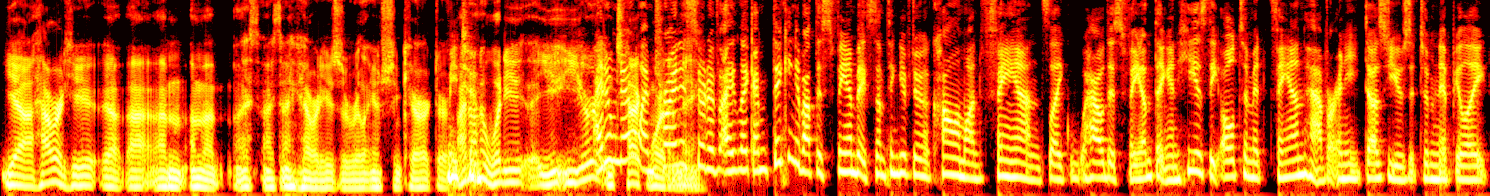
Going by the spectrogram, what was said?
Yeah, Howard Hughes. Uh, I'm. I'm a. I, I think Howard Hughes is a really interesting character. Me too. I don't know. What do you? you you're. I don't know. I'm trying to me. sort of. I like. I'm thinking about this fan base. I'm thinking of doing a column on fans, like how this fan thing. And he is the ultimate fan haver, and he does use it to manipulate.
